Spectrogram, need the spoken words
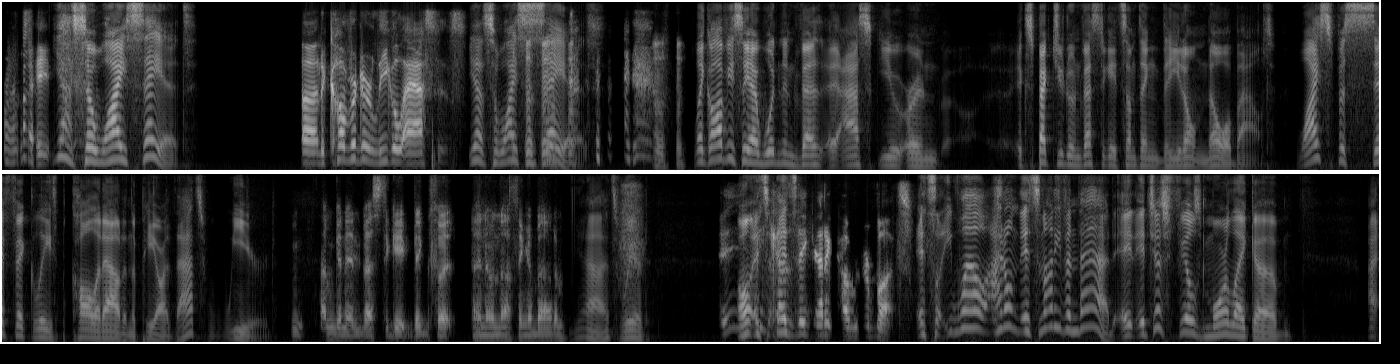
right? yeah. So why say it? Uh, to cover their legal asses. Yeah. So why say it? like, obviously, I wouldn't invest ask you or in, expect you to investigate something that you don't know about. Why specifically call it out in the PR? That's weird. I'm gonna investigate Bigfoot. I know nothing about him. Yeah, that's weird. Oh, it's- because it's- they gotta cover their butts. It's like, well, I don't. It's not even that. It it just feels more like a. I,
